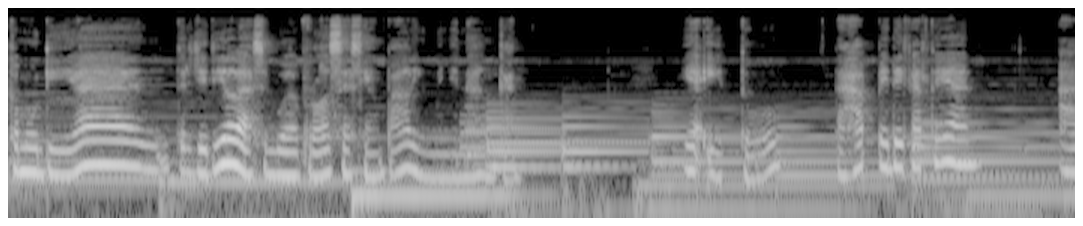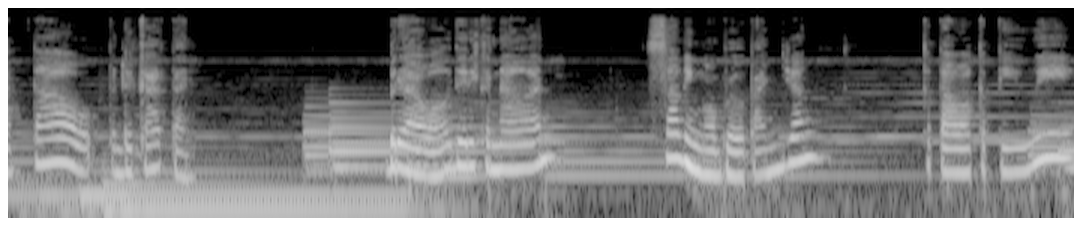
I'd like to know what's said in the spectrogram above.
Kemudian terjadilah sebuah proses yang paling menyenangkan, yaitu tahap PDKT-an atau pendekatan. Berawal dari kenalan, saling ngobrol panjang, ketawa ketiwi,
